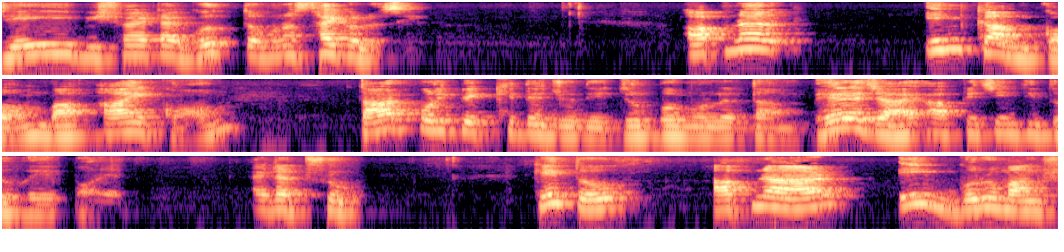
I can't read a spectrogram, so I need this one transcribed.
যেই বিষয়টা গুরুত্বপূর্ণ সাইকোলজি আপনার ইনকাম কম বা আয় কম, তার পরিপ্রেক্ষিতে যদি দ্রব্যমূল্যের দাম বেড়ে যায়, আপনি চিন্তিত হয়ে পড়েন। এটা ট্রু কিন্তু আপনার এই গরু মাংস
